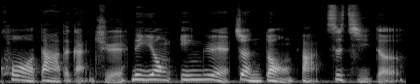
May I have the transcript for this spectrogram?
扩大的感觉，利用音乐震动把自己的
